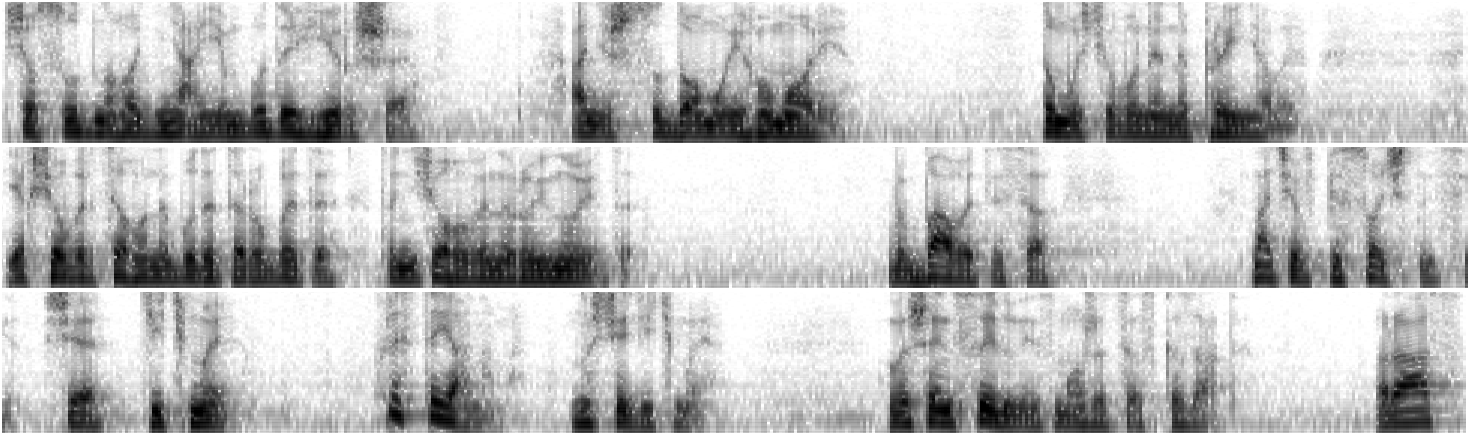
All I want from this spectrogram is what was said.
що судного дня їм буде гірше, аніж Содому і Гоморі, тому що вони не прийняли. Якщо ви цього не будете робити, то нічого ви не руйнуєте. Ви бавитеся, наче в пісочниці, ще дітьми, християнами, але ще дітьми. Лишень сильний зможе це сказати. Раз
